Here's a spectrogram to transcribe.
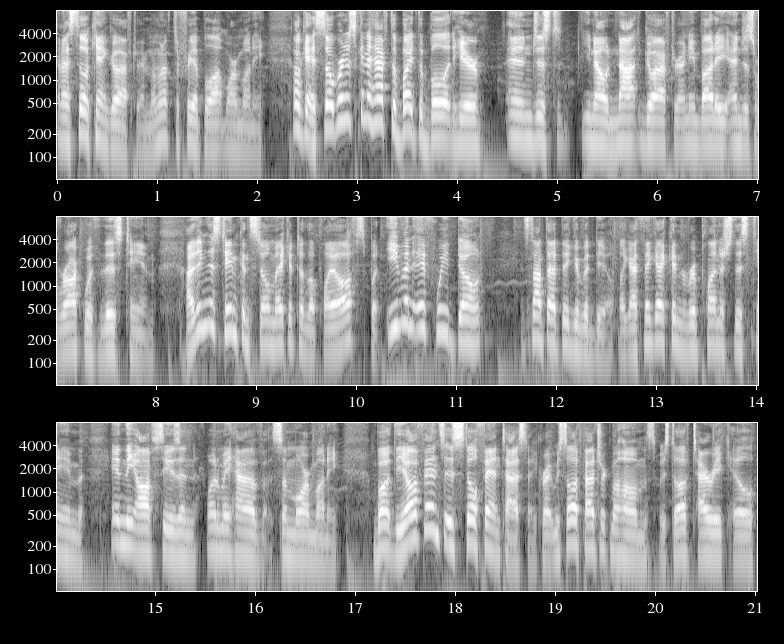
and I still can't go after him. I'm gonna have to free up a lot more money. Okay, so we're just gonna have to bite the bullet here and just, you know, not go after anybody and just rock with this team. I think this team can still make it to the playoffs, but even if we don't, it's not that big of a deal. Like, I think I can replenish this team in the offseason when we have some more money. But the offense is still fantastic, right? We still have Patrick Mahomes. We still have Tyreek Hill.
